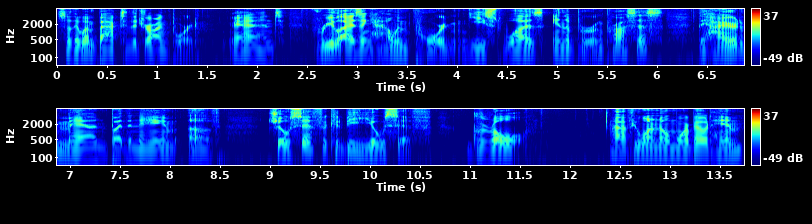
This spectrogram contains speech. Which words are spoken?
So they went back to the drawing board and realizing how important yeast was in the brewing process, they hired a man by the name of Joseph, it could be Josef Groll. Uh, if you want to know more about him,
